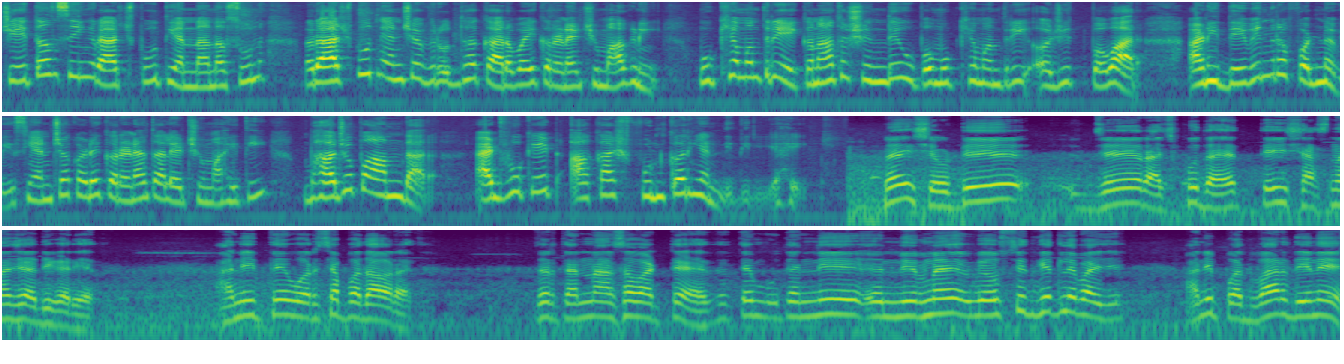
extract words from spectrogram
चेतन सिंग राजपूत यांना नसून राजपूत यांच्या विरुद्ध कारवाई करण्याची मागणी मुख्यमंत्री एकनाथ शिंदे उपमुख्यमंत्री अजित पवार आणि देवेंद्र फडणवीस यांच्याकडे करण्यात आल्याची माहिती भाजप आमदार ॲडव्होकेट आकाश फुंडकर यांनी दिली आहे. नाही शेवटी जे राजपूत आहेत ते शासनाचे अधिकारी आहेत आणि ते वरच्या पदावर आहेत. जर त्यांना असं वाटते आहे तर ते त्यांनी निर्णय व्यवस्थित घेतले पाहिजे आणि पदभार देणे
